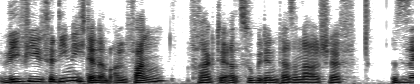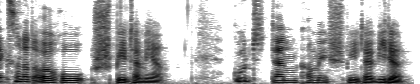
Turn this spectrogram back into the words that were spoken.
Wie viel verdiene ich denn am Anfang? fragte Azubi den Personalchef. 600 Euro, später mehr. Gut, dann komme ich später wieder.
